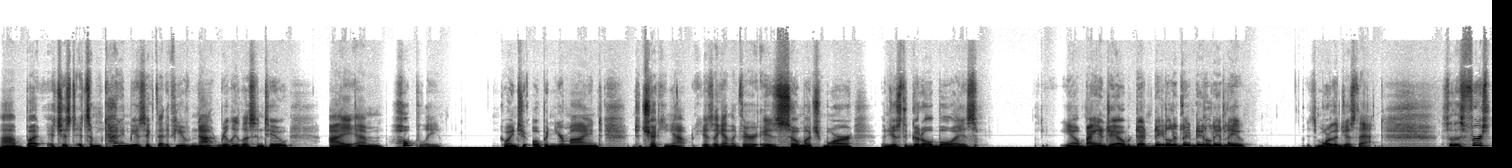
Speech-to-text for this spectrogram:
Uh, but it's just it's some kind of music that if you've not really listened to, I am hopefully going to open your mind to checking out because again, like there is so much more than just the good old boys. You know, banjo, it's more than just that. So this first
